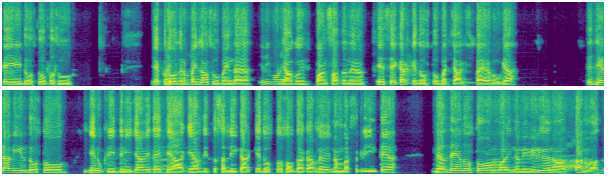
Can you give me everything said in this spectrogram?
ਕਈ ਵਾਰੀ ਦੋਸਤੋ ਪਸ਼ੂ ਇੱਕ ਦੋ ਦਿਨ? ਪਹਿਲਾਂ ਸੂ ਪੈਂਦਾ ਆ ਪਾਉਣੀ ਜਾਂ ਕੋਈ 5-7 ਦਿਨ ਇਸੇ ਕਰਕੇ ਦੋਸਤੋ ਬੱਚਾ ਐਕਸਪਾਇਰ ਹੋ ਗਿਆ ਤੇ ਜਿਹੜਾ ਵੀਰ ਦੋਸਤੋ ਇਹਨੂੰ ਖਰੀਦਣੀ ਚਾਹਵੇ ਤਾਂ ਇੱਥੇ ਆ ਕੇ ਆਪਦੀ ਤਸੱਲੀ ਕਰਕੇ ਦੋਸਤੋ ਸੌਦਾ ਕਰ ਲਿਓ ਇਹ ਨੰਬਰ ਸਕਰੀਨ ਤੇ ਆ ਮਿਲਦੇ ਆ ਦੋਸਤੋ ਆਉਣ ਵਾਲੀ ਨਵੀਂ ਵੀਡੀਓ ਦੇ ਨਾਲ ਧੰਨਵਾਦ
